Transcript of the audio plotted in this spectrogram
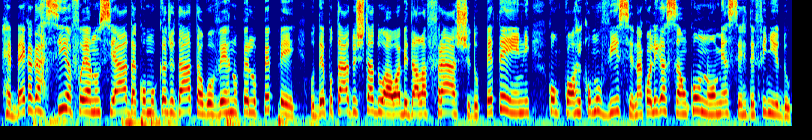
Rebeca Garcia foi anunciada como candidata ao governo pelo PP. O deputado estadual Abdala Frache, do PTN, concorre como vice na coligação com o nome a ser definido.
